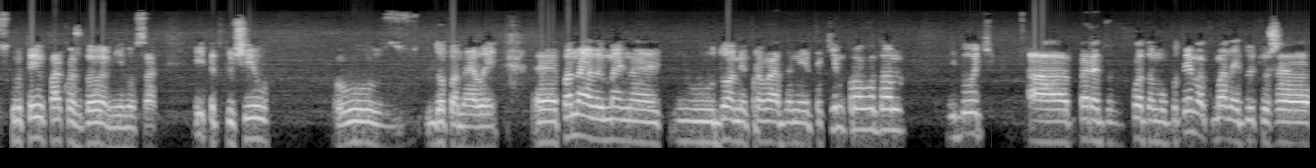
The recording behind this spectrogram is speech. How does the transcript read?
скрутив також до мінуса. І підключив у, до панелей. Е, панели в мене у домі проведені таким проводом йдуть, а перед входом у будинок в мене йдуть уже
